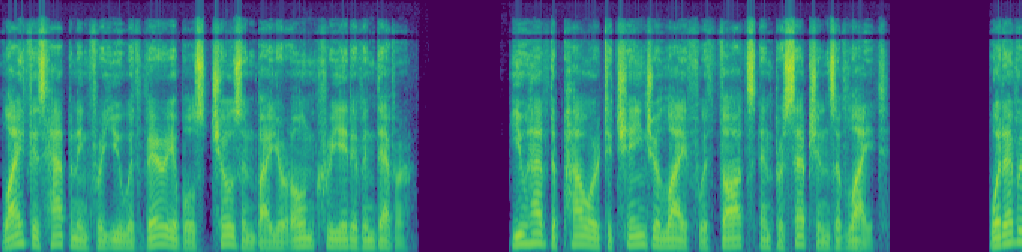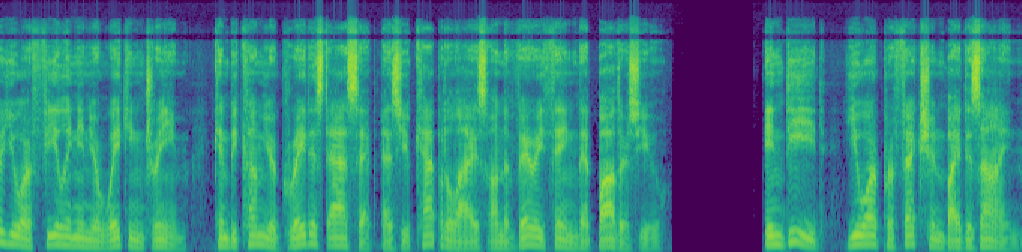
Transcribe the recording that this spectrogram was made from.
life is happening for you with variables chosen by your own creative endeavor. You have the power to change your life with thoughts and perceptions of light. Whatever you are feeling in your waking dream, can become your greatest asset as you capitalize on the very thing that bothers you. Indeed, you are perfection by design.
